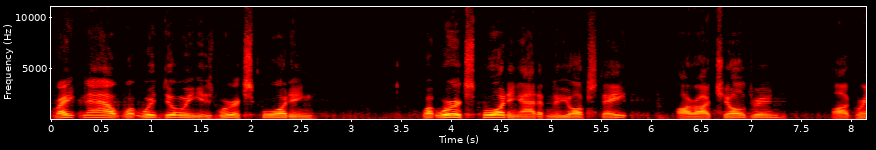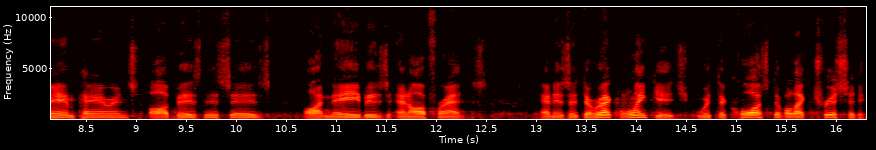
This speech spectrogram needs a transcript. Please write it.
right now, what we're doing is we're exporting, what we're exporting out of New York State are our children, our grandparents, our businesses, our neighbors, and our friends. And there's a direct linkage with the cost of electricity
